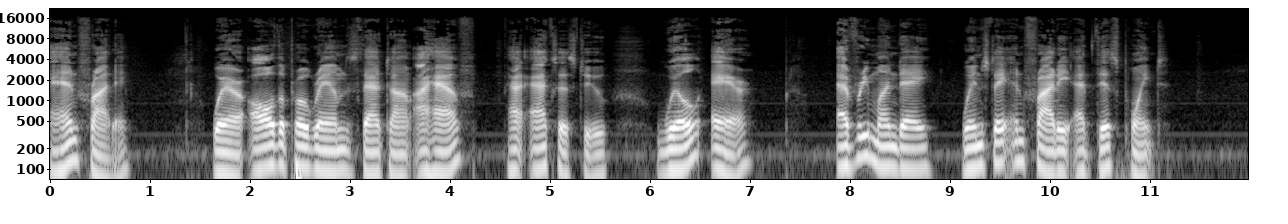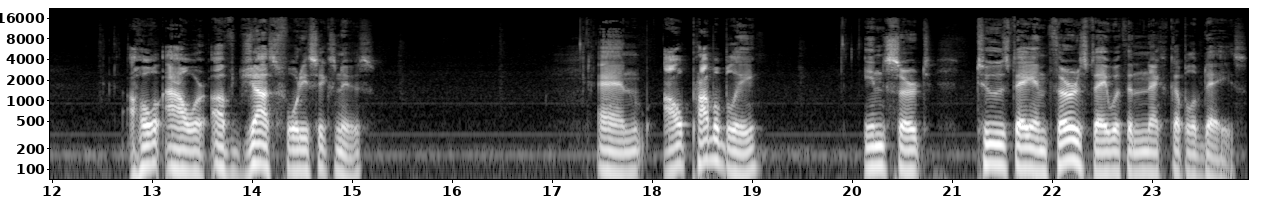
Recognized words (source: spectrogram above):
and Friday, where all the programs that um, I have ha- access to will air every Monday, Wednesday, and Friday at this point. A whole hour of just 46 News. And I'll probably insert Tuesday and Thursday within the next couple of days.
